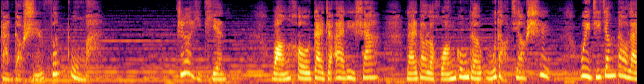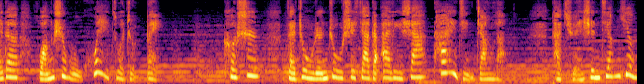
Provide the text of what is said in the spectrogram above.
感到十分不满。这一天，王后带着艾丽莎来到了皇宫的舞蹈教室，为即将到来的皇室舞会做准备。可是，在众人注视下的艾丽莎太紧张了，她全身僵硬，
